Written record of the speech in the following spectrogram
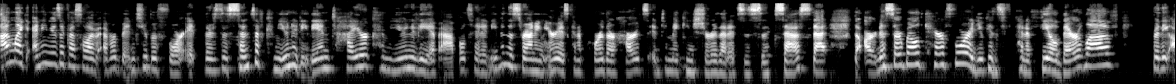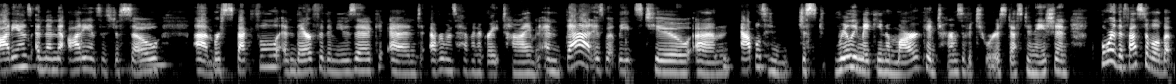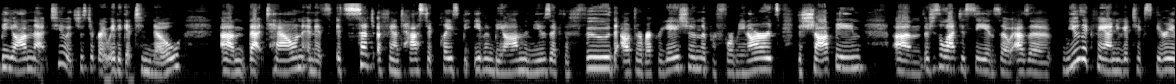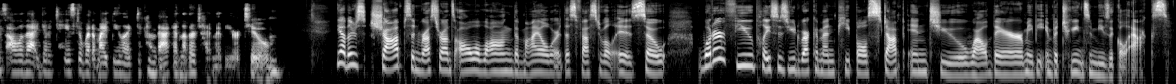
unlike any music festival I've ever been to before, it there's a sense of community. The entire community of Appleton and even the surrounding areas kind of pour their hearts into making sure that it's a success, that the artists are well cared for, and you can kind of feel their love for the audience. And then the audience is just so um, respectful and there for the music, and everyone's having a great time. And that is what leads to um, Appleton just really making a mark in terms of a tourist destination for the festival. But beyond that, too, it's just a great way to get to know um, that town and it's it's such a fantastic place be, even beyond the music the food the outdoor recreation the performing arts the shopping um, there's just a lot to see and so as a music fan you get to experience all of that and get a taste of what it might be like to come back another time of year too yeah, there's shops and restaurants all along the mile where this festival is. So, what are a few places you'd recommend people stop into while they're maybe in between some musical acts?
